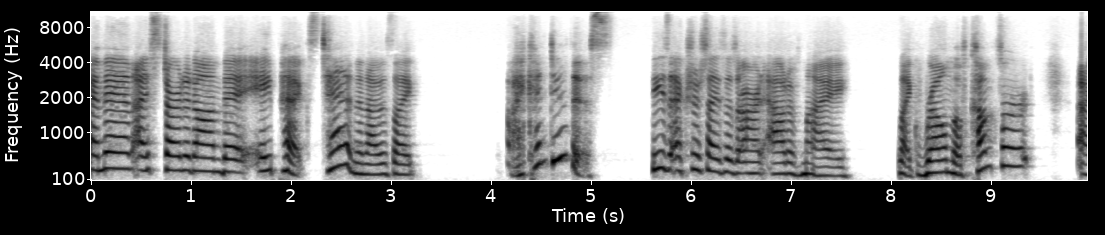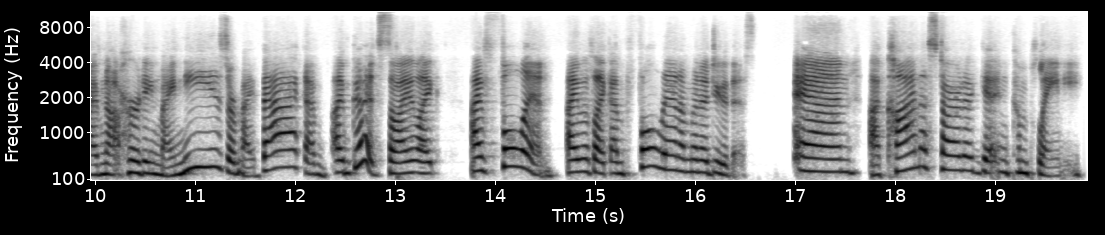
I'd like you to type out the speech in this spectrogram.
And then I started on the Apex 10 and I was like, I can do this. These exercises aren't out of my like realm of comfort. I'm not hurting my knees or my back. I'm I'm good. So I like I'm full in. I was like, I'm full in. I'm going to do this. And I kind of started getting complainy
